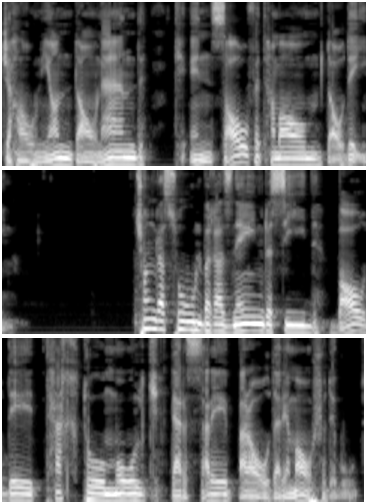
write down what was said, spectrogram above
جهانیان دانند که انصاف تمام داده ایم. چون رسول به غزنین رسید باد تخت و ملک در سر برادر ما شده بود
